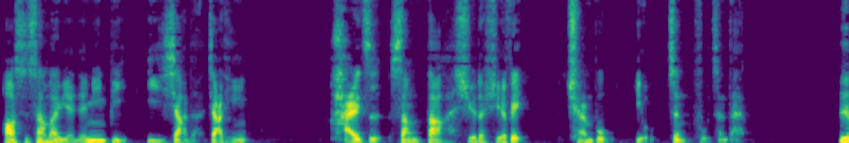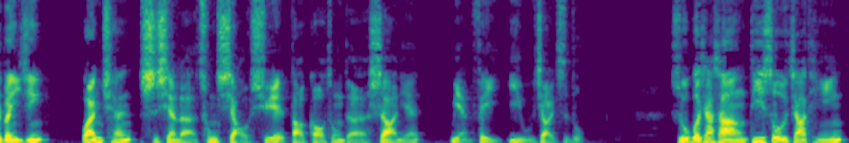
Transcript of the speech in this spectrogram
二十三万元人民币以下的家庭，孩子上大学的学费全部。由政府承担。日本已经完全实现了从小学到高中的十二年免费义务教育制度。如果加上低收入家庭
